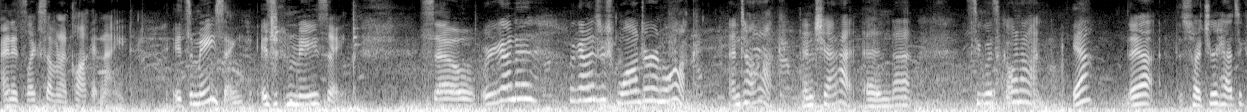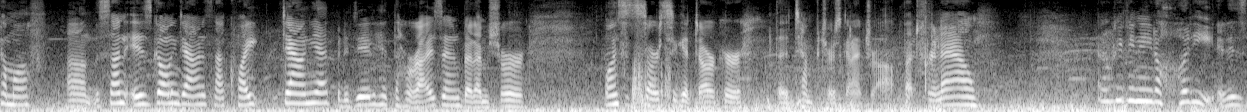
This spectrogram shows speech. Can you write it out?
And it's like 7 o'clock at night. It's amazing. It's amazing. So we're gonna we're gonna just wander and walk and talk and chat and uh, see what's going on. Yeah, yeah. The sweatshirt had to come off. Um, the sun is going down. It's not quite down yet, but it did hit the horizon. But I'm sure once it starts to get darker, the temperature is gonna drop. But for now, I don't even need a hoodie. It is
